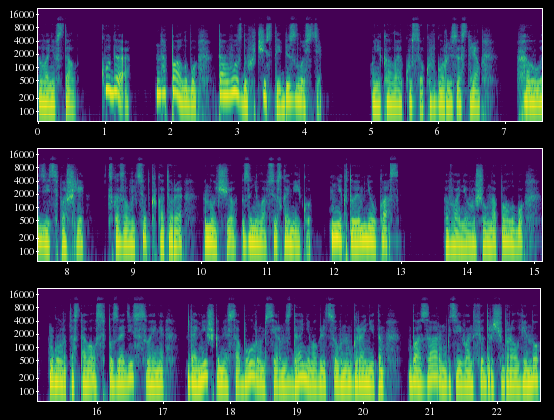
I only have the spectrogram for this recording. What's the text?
Ваня встал. Куда? На палубу, там воздух чистый, без злости. У Николая кусок в горле застрял. «О, дети пошли», — сказала тетка, которая ночью заняла всю скамейку. «Никто им не указ». Ваня вышел на палубу. Город оставался позади со своими домишками, собором, серым зданием, облицованным гранитом, базаром, где Иван Федорович брал вино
